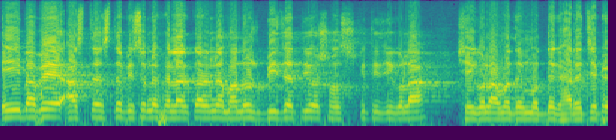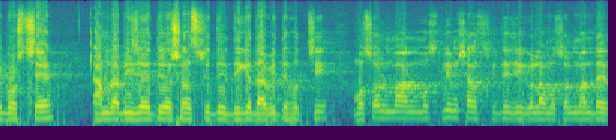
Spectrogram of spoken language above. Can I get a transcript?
এইভাবে আস্তে আস্তে পিছনে ফেলার কারণে মানুষ বিজাতীয় সংস্কৃতি যেগুলা সেইগুলো আমাদের মধ্যে ঘাড়ে চেপে বসছে। আমরা বিজাতীয় সংস্কৃতির দিকে দাবিতে হচ্ছি। মুসলমান, মুসলিম সংস্কৃতি যেগুলা, মুসলমানদের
